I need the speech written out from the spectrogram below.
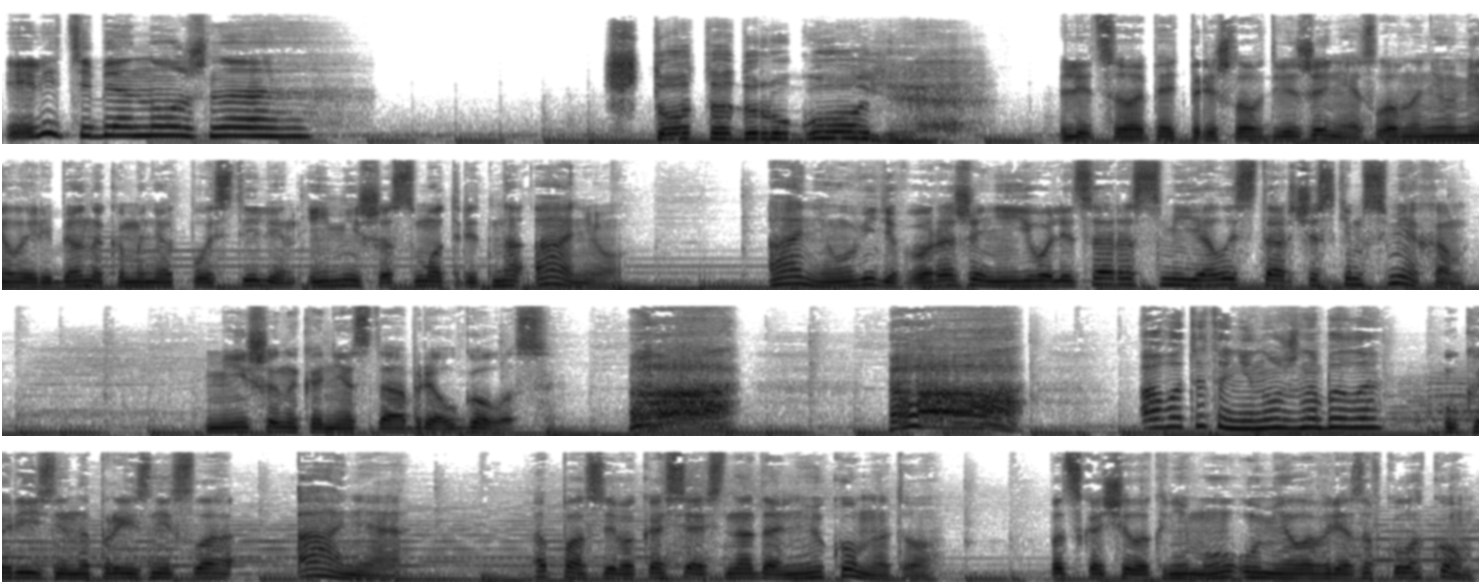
Или тебе нужно... Что что-то другое. Лицо опять пришло в движение, словно неумелый ребенок мнет пластилин, и Миша смотрит на Аню. Аня, увидев выражение его лица, рассмеялась старческим смехом. Миша наконец-то обрел голос. а а «А вот это не нужно было!» Укоризненно произнесла Аня, опасливо косясь на дальнюю комнату. Подскочила к нему, умело врезав кулаком,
